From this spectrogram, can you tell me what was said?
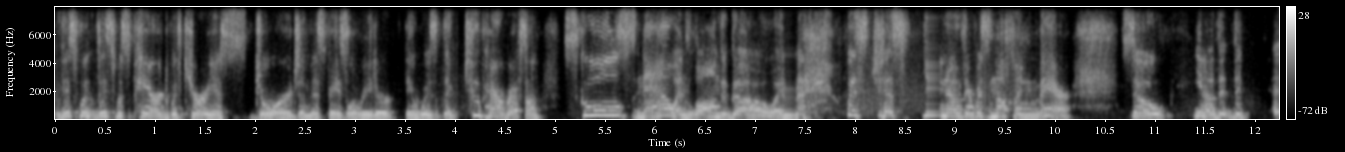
this was this was paired with Curious George and this basal reader. There was like two paragraphs on schools now and long ago, and it was just you know there was nothing there. So you know the, the Uh,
